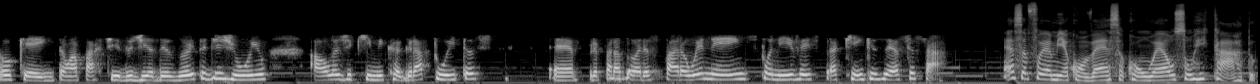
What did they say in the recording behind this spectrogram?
Ok, então a partir do dia 18 de junho, aulas de química gratuitas, é, preparatórias para o Enem, disponíveis para quem quiser acessar. Essa foi a minha conversa com o Elson Ricardo,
